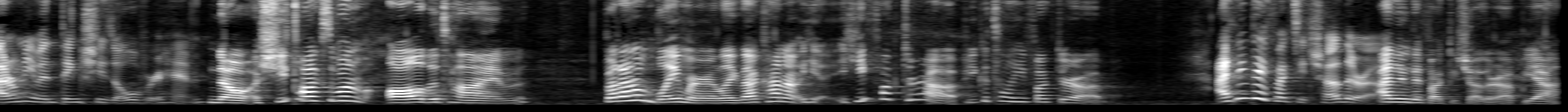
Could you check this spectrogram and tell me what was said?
I don't even think she's over him. No, she talks about him all the time. But I don't blame her. Like that kind of he, he fucked her up. You could tell he fucked her up. I think they fucked each other up. I think they fucked each other up. Yeah,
